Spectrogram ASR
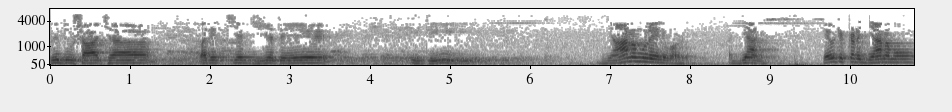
విదుషాచ పరిత్యజ్యతే ఇది. జ్ఞానము లేనివాడు అజ్ఞానం. ఏమిటి ఇక్కడ జ్ఞానము?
